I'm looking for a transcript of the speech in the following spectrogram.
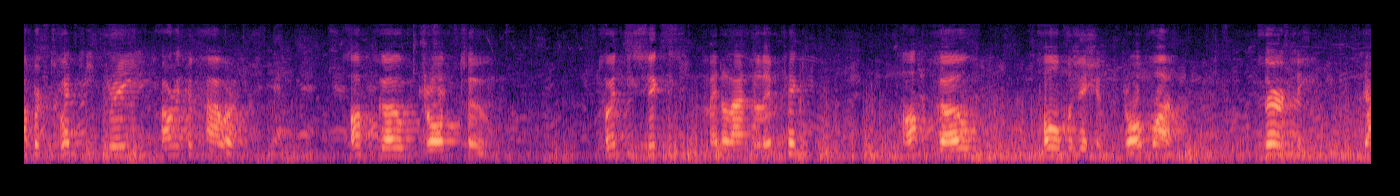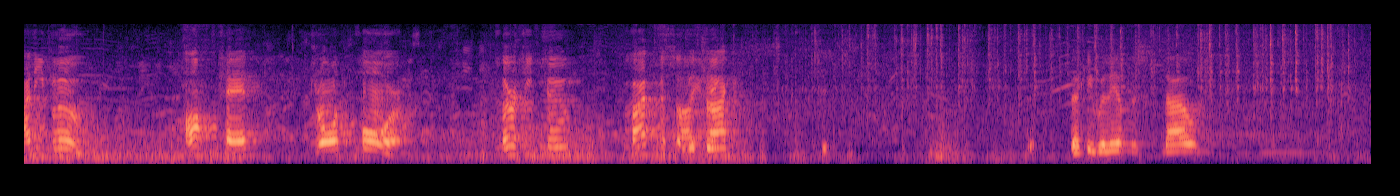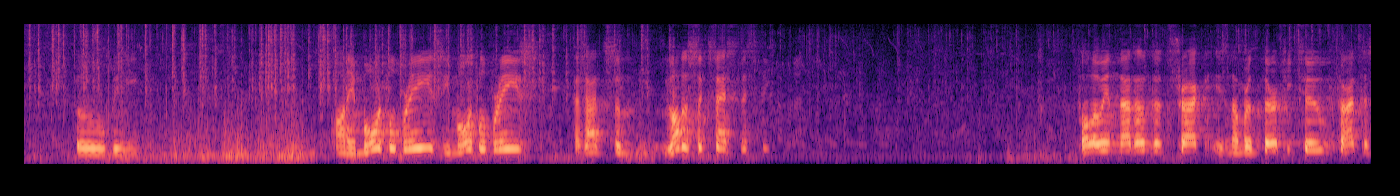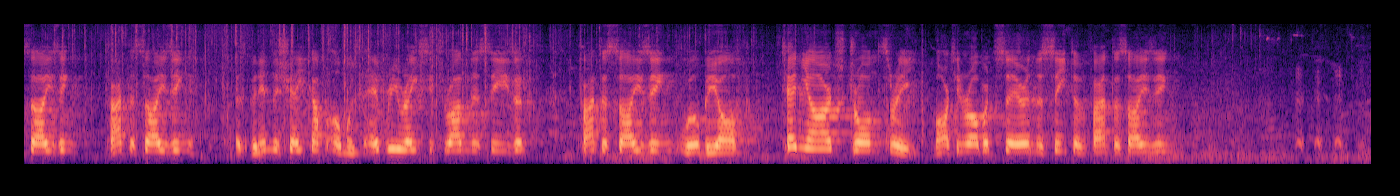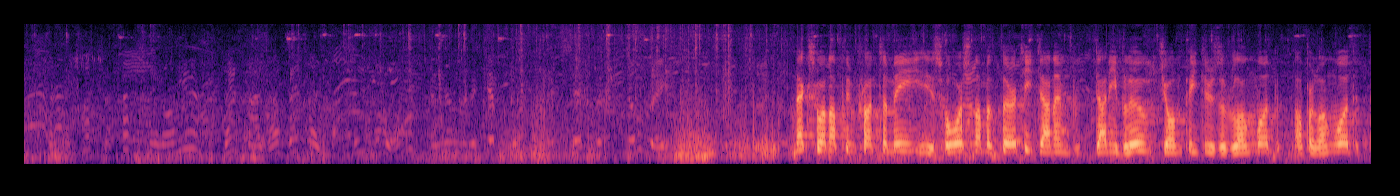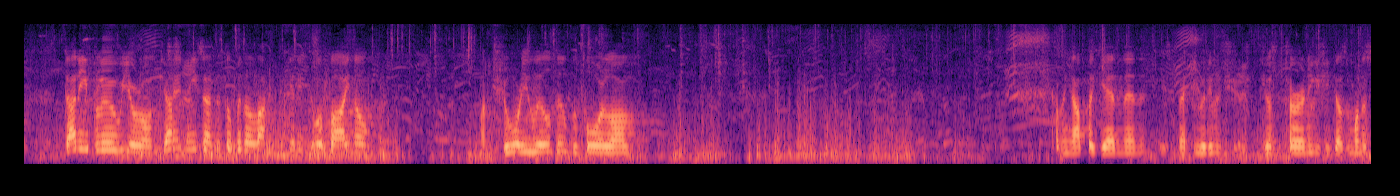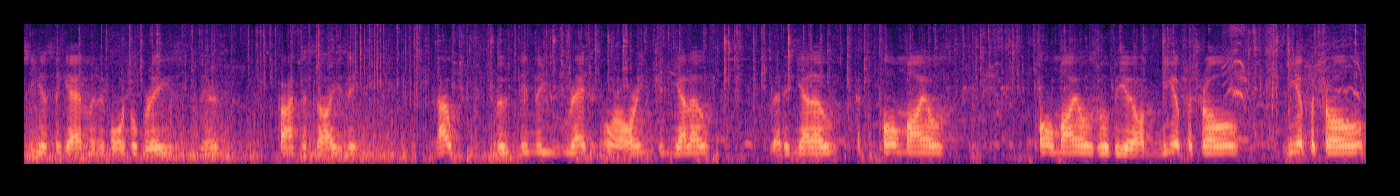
Number 23, Hurricane Howard. Off go, drawn two. 26, Meadowland Olympic. Off go, pole position, drawn one. 30, Danny Blue. Off 10, drawn four. 32, Fantasizing. track. Becky Williams now, who will be on Immortal Breeze. Immortal Breeze has had some lot of success this week. Following that the track is number 32, Fantasizing. Fantasizing has been in the shake-up almost every race it's run this season. Fantasizing will be off 10 yards, drawn three. Martin Roberts there in the seat of Fantasizing. Next one up in front of me is horse number 30, Danny, Danny Blue, John Peters of Longwood, Upper Longwood. Danny Blue, you're on just needs a little bit of luck to get into a final. I'm sure he will do before long. Coming up again then is Becky Williams. She's just turning. She doesn't want to see us again with Immortal Breeze. There's fantasizing. Now in the red or orange and yellow. Red and yellow. That's Paul Miles. Paul Miles will be on near Patrol. near Patrol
